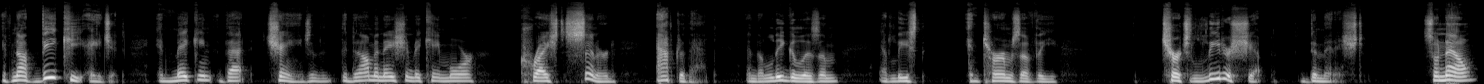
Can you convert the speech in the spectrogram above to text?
if not the key agent, in making that change. And the denomination became more Christ centered after that. And the legalism at least in terms of the church leadership, diminished. So now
